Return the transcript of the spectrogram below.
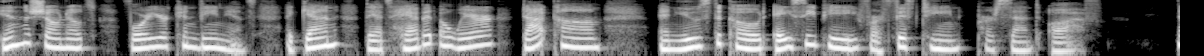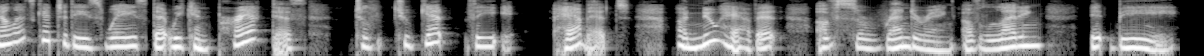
in the show notes for your convenience. Again, that's habitaware.com and use the code ACP for 15% off. Now let's get to these ways that we can practice to, to get the habit, a new habit of surrendering, of letting it be,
